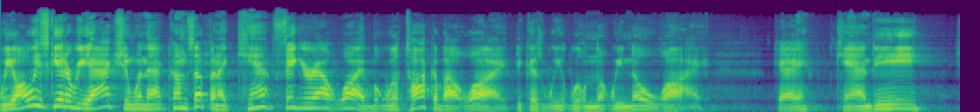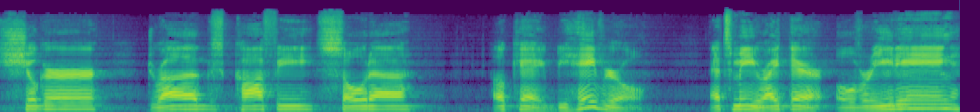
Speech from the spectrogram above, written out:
we always get a reaction when that comes up, and I can't figure out why, but we'll talk about why because we, will know, we know why. Okay? Candy, sugar, drugs, coffee, soda. Okay, behavioral. That's me right there. Overeating,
